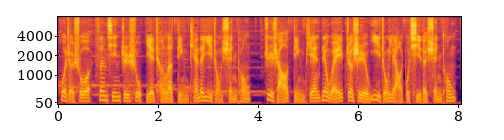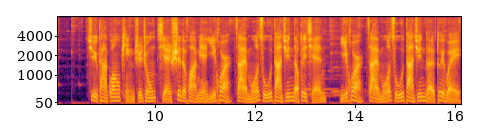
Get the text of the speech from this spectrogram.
或者说分心之术也成了顶天的一种神通，至少顶天认为这是一种了不起的神通。巨大光屏之中显示的画面，一会儿在魔族大军的队前，一会儿在魔族大军的队尾，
